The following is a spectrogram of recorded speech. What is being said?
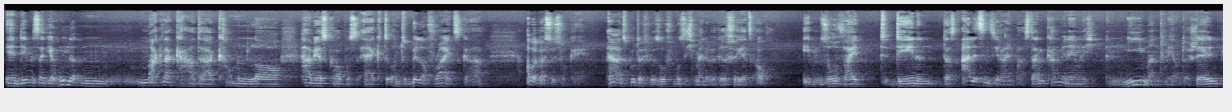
in dem es seit Jahrhunderten Magna Carta, Common Law, Habeas Corpus Act und Bill of Rights gab. Aber das ist okay. Ja, als guter Philosoph muss ich meine Begriffe jetzt auch eben so weit dehnen, dass alles in sie reinpasst. Dann kann mir nämlich niemand mehr unterstellen,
